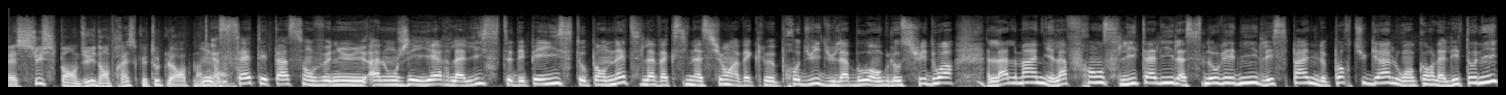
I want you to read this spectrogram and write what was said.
euh, suspendu dans presque toute l'Europe maintenant. Sept États sont venus allonger hier la liste des pays stoppant net la vaccination avec le produit du labo anglo-suédois. L'Allemagne, la France, l'Italie, la Slovénie, l'Espagne, le Portugal ou encore la Lettonie.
